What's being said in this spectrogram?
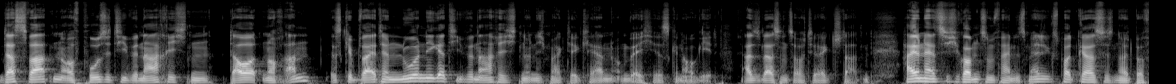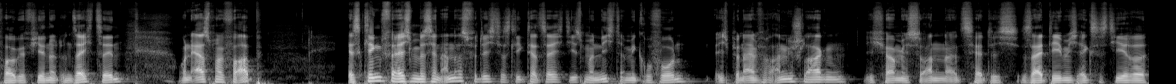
Das Warten auf positive Nachrichten dauert noch an. Es gibt weiter nur negative Nachrichten und ich mag dir erklären, um welche es genau geht. Also lass uns auch direkt starten. Hi und herzlich willkommen zum Finance Magics Podcast. Wir sind heute bei Folge 416. Und erstmal vorab, es klingt vielleicht ein bisschen anders für dich. Das liegt tatsächlich diesmal nicht am Mikrofon. Ich bin einfach angeschlagen. Ich höre mich so an, als hätte ich, seitdem ich existiere,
